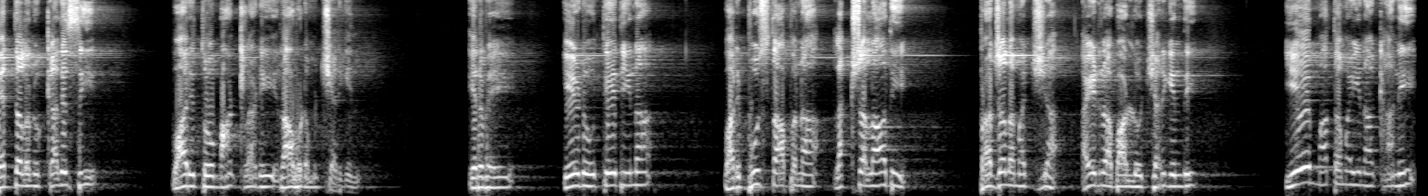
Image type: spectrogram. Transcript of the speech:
పెద్దలను కలిసి వారితో మాట్లాడి రావడం జరిగింది. ఇరవై ఏడో తేదీన వారి భూస్థాపన లక్షలాది ప్రజల మధ్య హైదరాబాద్లో జరిగింది. ఏ మతమైనా కానీ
